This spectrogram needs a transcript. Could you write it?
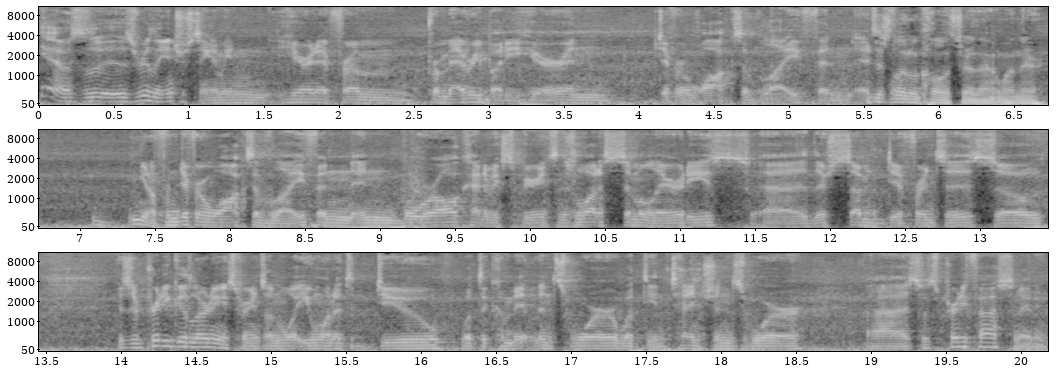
Yeah, it was, it was really interesting. I mean, hearing it from from everybody here in different walks of life, and, and Just a little closer to that one there. you know, from different walks of life, and and what we're all kind of experiencing. There's a lot of similarities. Uh, there's some differences. So. It was a pretty good learning experience on what you wanted to do, what the commitments were, what the intentions were. Uh, so it's pretty fascinating.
